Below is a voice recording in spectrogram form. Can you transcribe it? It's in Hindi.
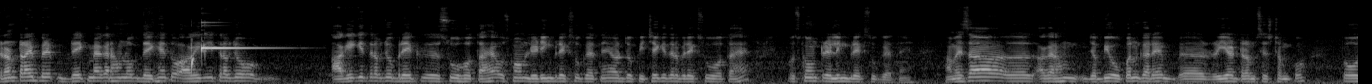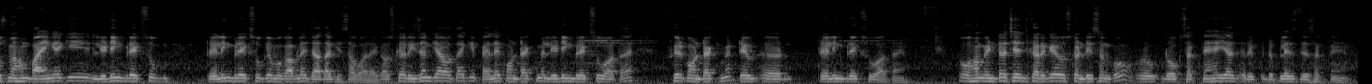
ड्रम ड्राइव ब्रेक में अगर हम लोग देखें तो आगे की तरफ़ जो, आगे की तरफ़ जो ब्रेक शू होता है, उसको हम लीडिंग ब्रेक शू कहते हैं और जो पीछे की तरफ़ ब्रेक शू होता है, उसको हम ट्रेलिंग ब्रेक शू कहते हैं। हमेशा अगर हम जब भी ओपन करें रियर ड्रम सिस्टम को तो उसमें हम पाएँगे कि leading brake shoe, trailing brake shoe के मुकाबले ज़्यादा घिसा हुआ रहेगा। उसका रीज़न क्या होता है कि पहले कॉन्टैक्ट में लीडिंग ब्रेक शू आता है, फिर कॉन्टैक्ट में ट्रेलिंग ब्रेक शू आता है। तो हम इंटरचेंज करके उस कंडीशन को रोक सकते हैं या रिप्लेस दे सकते हैं।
